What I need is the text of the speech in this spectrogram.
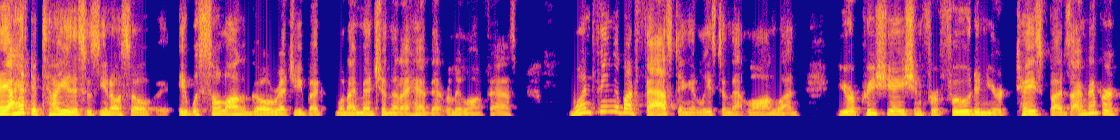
Hey, I have to tell you, this is you know, so it was so long ago, Reggie. But when I mentioned that I had that really long fast, one thing about fasting, at least in that long one, your appreciation for food and your taste buds. I remember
